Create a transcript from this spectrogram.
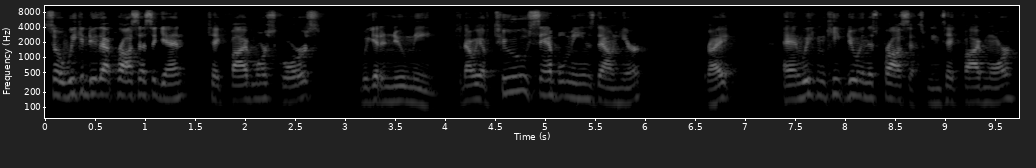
So we can do that process again, take five more scores, we get a new mean. So now we have two sample means down here, right? And we can keep doing this process. We can take five more.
